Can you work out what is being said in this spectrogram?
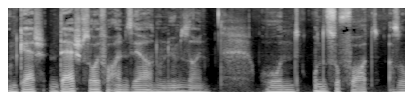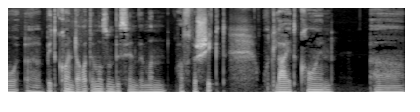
Und Dash, Dash soll vor allem sehr anonym sein. Und, und sofort. Also äh, Bitcoin dauert immer so ein bisschen, wenn man was verschickt. Und Litecoin äh,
